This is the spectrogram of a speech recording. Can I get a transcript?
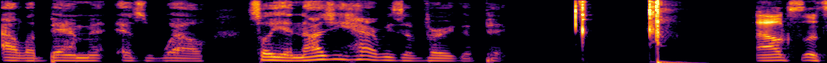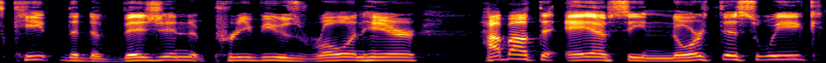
Alabama as well. So yeah, Najee Harris a very good pick. Alex, let's keep the division previews rolling here. How about the AFC North this week?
